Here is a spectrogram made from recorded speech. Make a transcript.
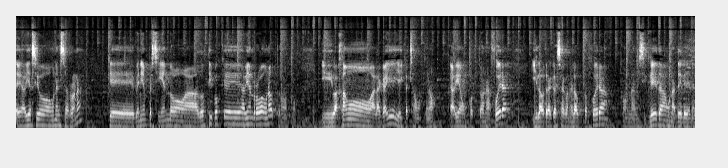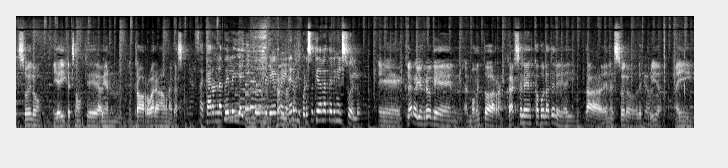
eh, había sido una encerrona, que venían persiguiendo a dos tipos que habían robado un auto. ¿no? Y bajamos a la calle y ahí cachamos que no. Había un portón afuera y la otra casa con el auto afuera, con una bicicleta, una tele en el suelo. Y ahí cachamos que habían entrado a robar a una casa. Sacaron la tele y allí fue donde llega Carabineros y por eso queda la tele en el suelo. Eh, claro, yo creo que en- al momento de arrancar se le escapó la tele, ahí estaba en el suelo destruida. Ahí,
